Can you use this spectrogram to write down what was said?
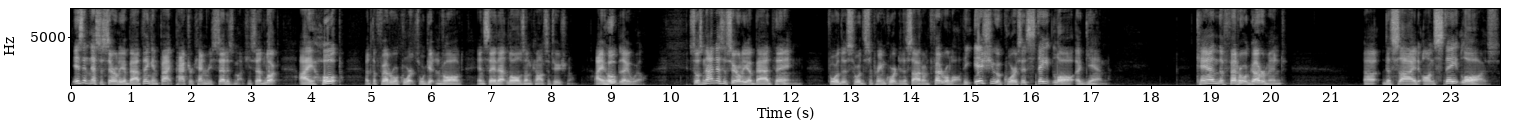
isn't necessarily a bad thing. In fact, Patrick Henry said as much. He said, "Look, I hope that the federal courts will get involved and say that law is unconstitutional. I hope they will." So it's not necessarily a bad thing for the, for the Supreme Court to decide on federal law. The issue, of course, is state law again. Can the federal government uh, decide on state laws?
